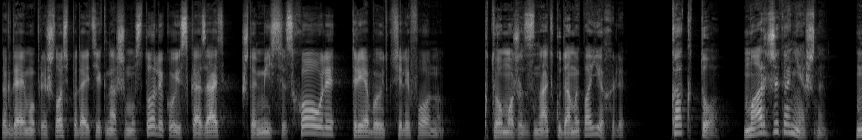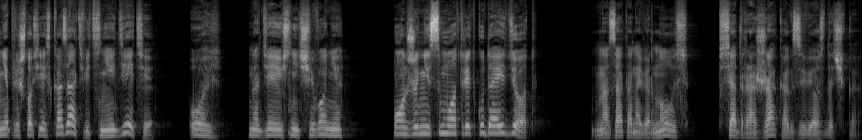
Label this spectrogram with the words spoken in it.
когда ему пришлось подойти к нашему столику и сказать, что миссис Хоули требует к телефону. Кто может знать, куда мы поехали? Как кто? Марджи, конечно. Мне пришлось ей сказать, ведь с ней дети. Ой, надеюсь, ничего не... Он же не смотрит, куда идет. Назад она вернулась, вся дрожа, как звездочка.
